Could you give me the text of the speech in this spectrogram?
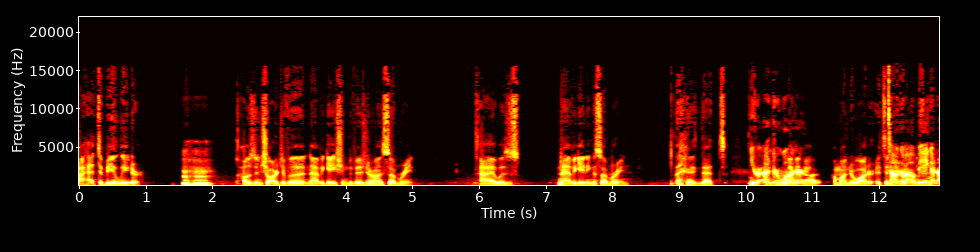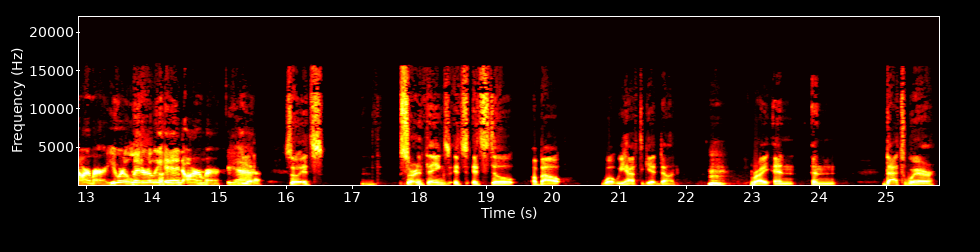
I had to be a leader. Mm-hmm. I was in charge of a navigation division on a submarine. I was navigating a submarine. That's You were underwater. I'm underwater. It's talk about being an armor. You were literally in armor. Yeah. Yeah. So it's certain things. It's it's still about what we have to get done, hmm. right? And and that's where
